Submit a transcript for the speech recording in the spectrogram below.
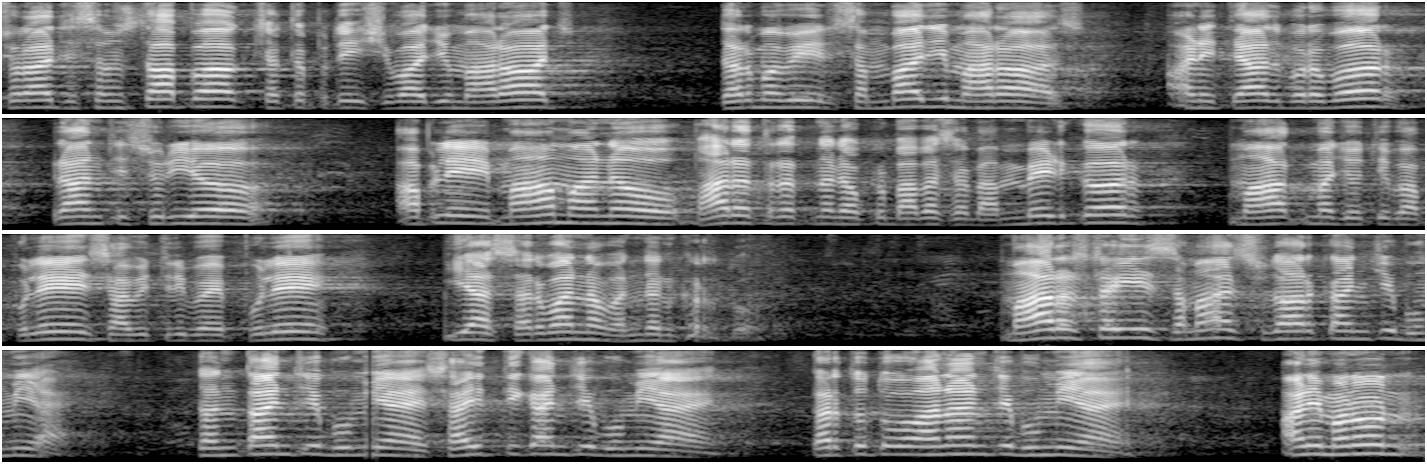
स्वराज्य संस्थापक छत्रपती शिवाजी महाराज धर्मवीर संभाजी महाराज आणि त्याचबरोबर क्रांतीसूर्य आपले महामानव भारतरत्न डॉक्टर बाबासाहेब आंबेडकर महात्मा ज्योतिबा फुले सावित्रीबाई फुले या सर्वांना वंदन करतो. महाराष्ट्र ही समाज सुधारकांची भूमी आहे संतांची भूमी आहे साहित्यिकांची भूमी आहे कर्तृत्ववानांची भूमी आहे आणि म्हणून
